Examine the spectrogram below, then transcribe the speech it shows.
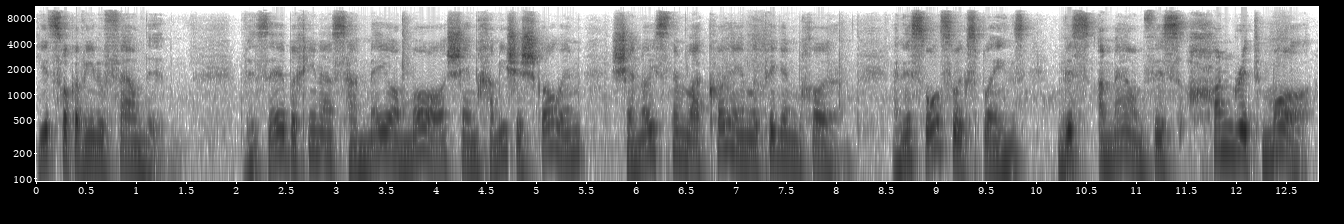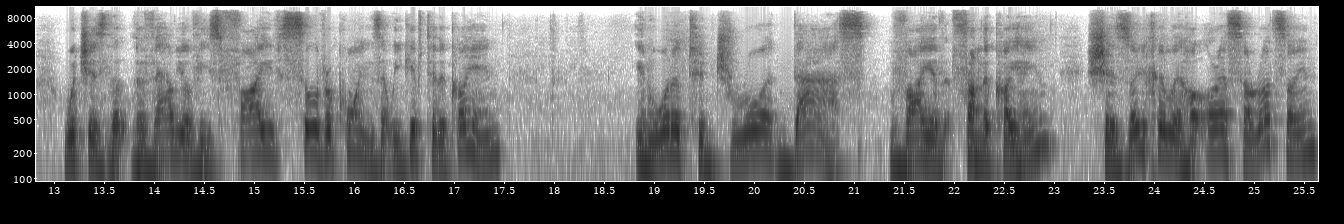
Yitzchok Avinu founded. And this also explains this amount, this hundred more, which is the, the value of these five silver coins that we give to the kohen, in order to draw das via from the kohen shezoiche lehaora sarotzain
